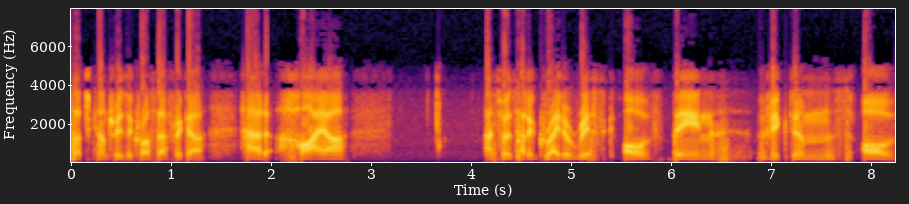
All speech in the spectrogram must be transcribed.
such countries across Africa, had higher, I suppose, had a greater risk of being victims of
